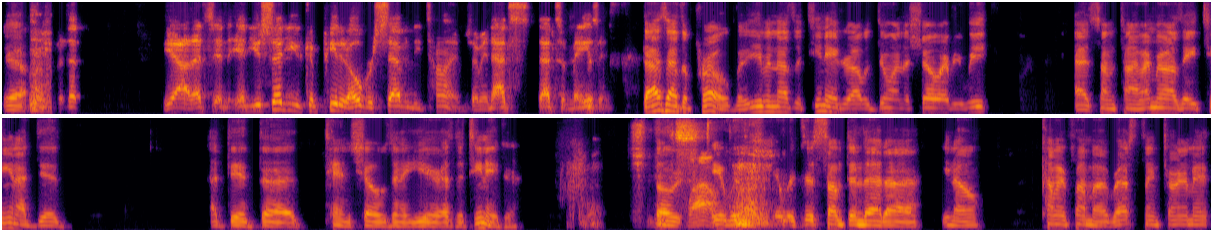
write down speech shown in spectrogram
yeah. that yeah, that's and, and you said you competed over 70 times. I mean, that's that's amazing. That's as a pro, but even as a teenager, I was doing the show every week at some time. I remember I was 18, I did I did uh, 10 shows in a year as a teenager. So wow. it was it was just something that uh, you know, coming from a wrestling tournament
